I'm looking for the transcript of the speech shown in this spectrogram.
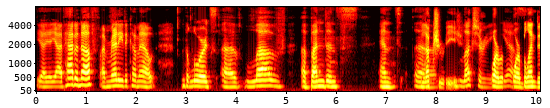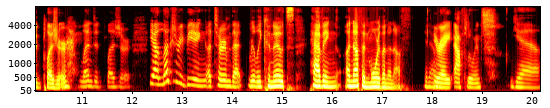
yeah, yeah, yeah. I've had enough. I'm ready to come out. The lords of love, abundance, and uh, Luxury. Luxury. or yes. or blended pleasure. blended pleasure. Yeah, luxury being a term that really connotes having enough and more than enough. You know, You're right. Affluence. yeah,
